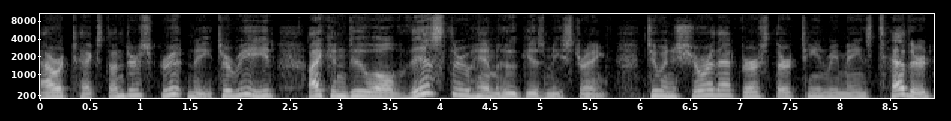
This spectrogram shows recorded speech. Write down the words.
our text under scrutiny, to read, I can do all this through him who gives me strength, to ensure that verse 13 remains tethered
